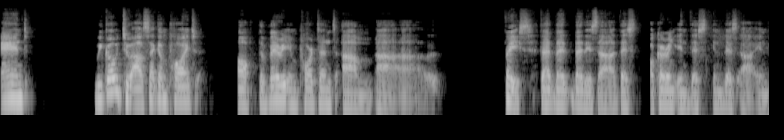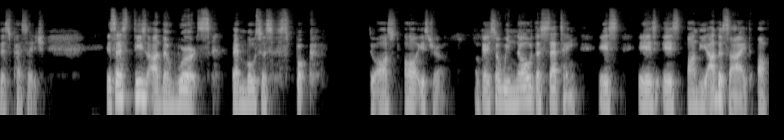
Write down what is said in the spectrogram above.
And we go to our second point of the very important um, uh, phase that that that is uh, occurring in this in this uh, in this passage. It says these are the words that Moses spoke to us all Israel. Okay, so we know the setting is is is on the other side of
